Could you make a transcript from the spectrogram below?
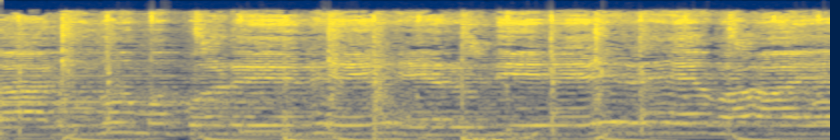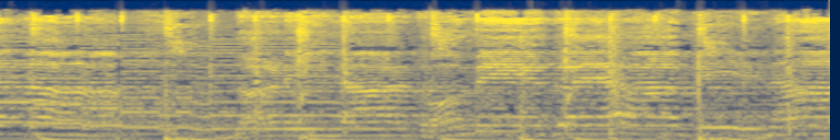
દારૂમ પડે રે વાયના ધણીના ધોમે ગયા વિના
